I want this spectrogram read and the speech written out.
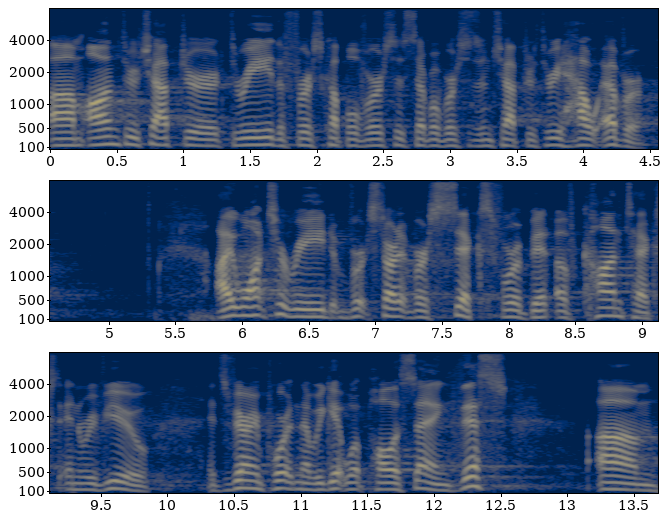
um, on through chapter 3, the first couple verses, several verses in chapter 3. However, I want to read, start at verse 6 for a bit of context and review. It's very important that we get what Paul is saying. This, um,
